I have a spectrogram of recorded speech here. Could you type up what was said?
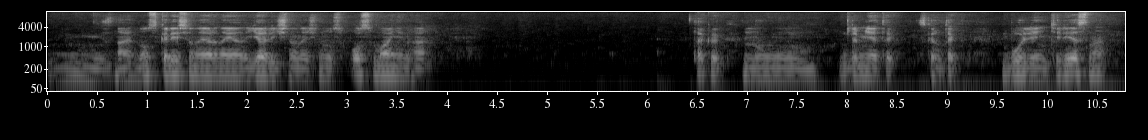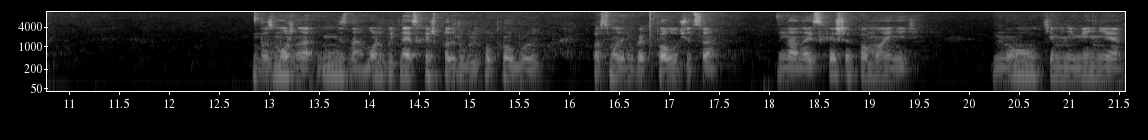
не знаю, но скорее всего, наверное, я лично начну с постмайнинга. Так как, ну, для меня это, скажем так, более интересно. Возможно, не знаю, может быть, Nice Hash под рубль попробую. Посмотрим, как получится на NiceHash помайнить. Но, тем не менее,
